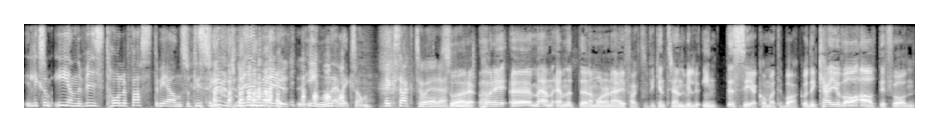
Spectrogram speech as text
liksom envist håller fast vid en så till slut blir man ju inne liksom. Exakt så är det. Så är det. Hörrni, eh, men ämnet denna morgon är ju faktiskt vilken trend vill du inte se komma tillbaka? Och det kan ju vara allt ifrån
